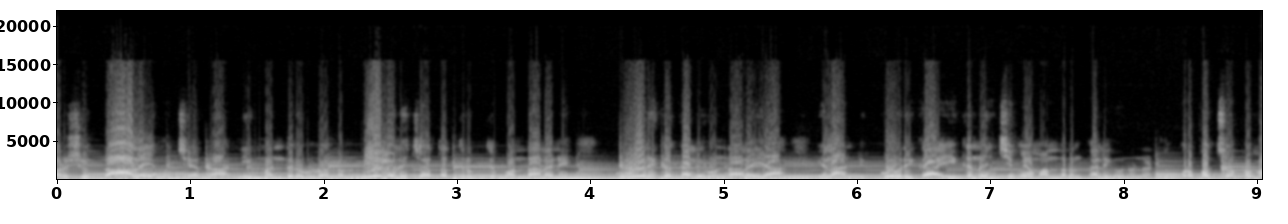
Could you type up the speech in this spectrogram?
పరిశుద్ధ ఆలయము చేత నీ మందిరంలో ఉన్న మేలుల చేత తృప్తి పొందాలనే కోరిక కలిగి ఉండాలయ్యా. ఇలాంటి కోరిక ఇక నుంచి మేమందరం కలిగి ఉన్నట్టు కృప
